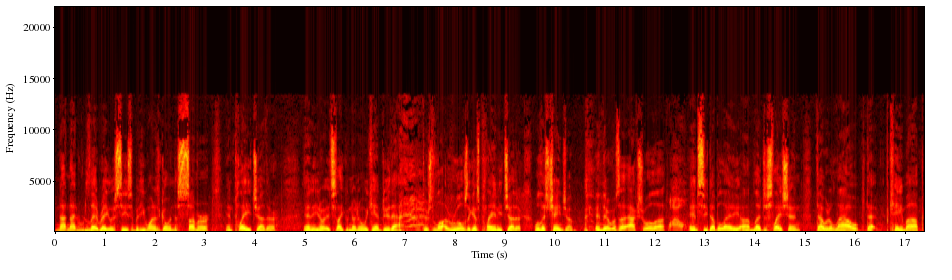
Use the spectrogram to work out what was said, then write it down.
not not regular season, but he wanted to go in the summer and play each other. And you know, it's like, no, no, we can't do that. There's lo- rules against playing each other. Well, let's change them. And there was an actual uh, wow. NCAA um, legislation that would allow that came up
